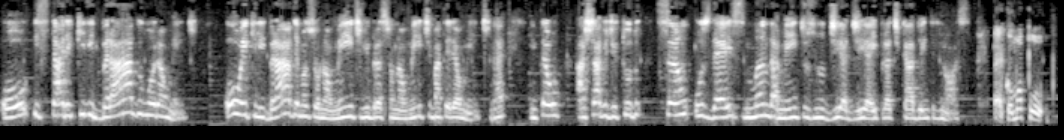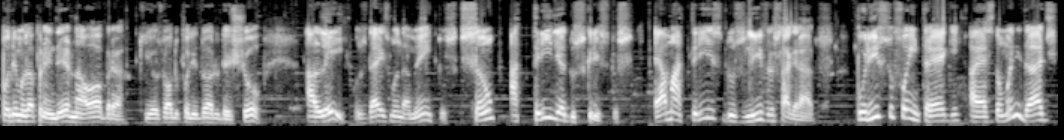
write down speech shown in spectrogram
ou estar equilibrado moralmente, ou equilibrado emocionalmente, vibracionalmente e materialmente, né? Então, a chave de tudo são os dez mandamentos no dia a dia aí praticado entre nós. É, como podemos aprender na obra que Oswaldo Polidoro deixou, a lei, os dez mandamentos, são a trilha dos Cristos. É a matriz dos livros sagrados. Por isso foi entregue a esta humanidade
